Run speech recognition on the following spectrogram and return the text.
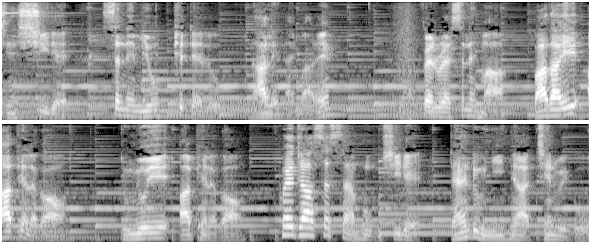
ခြင်းရှိတဲ့စနစ်မျိုးဖြစ်တယ်လို့နားလည်နိုင်ပါတယ်။ Federal စနစ်မှာဘာသာရေးအဖြစ်၎င်းလူမျိုးရေးအဖြစ်၎င်းခွဲခြားဆက်ဆံမှုမရှိတဲ့ဒန်းတူညီမျှခြင်းတွေကို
